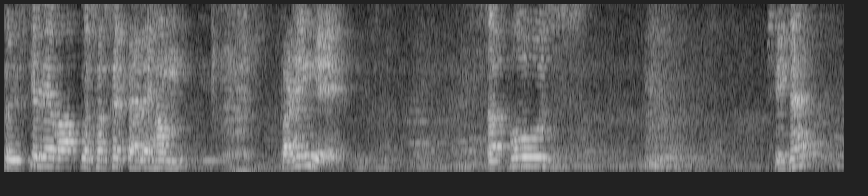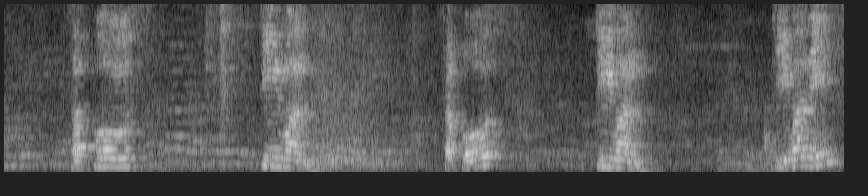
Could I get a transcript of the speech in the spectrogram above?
तो इसके लिए अब आपको सबसे पहले हम पढ़ेंगे। सपोज़, ठीक है? Suppose T one suppose T one T one is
